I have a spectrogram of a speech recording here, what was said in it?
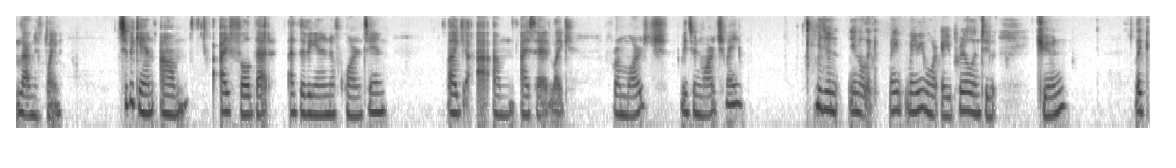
let me explain. To begin um i felt that at the beginning of quarantine like uh, um i said like from march between march may between you know like may, maybe more april until june like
